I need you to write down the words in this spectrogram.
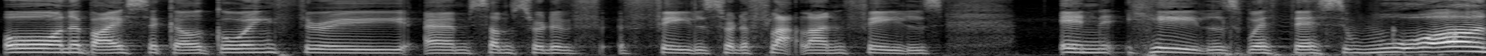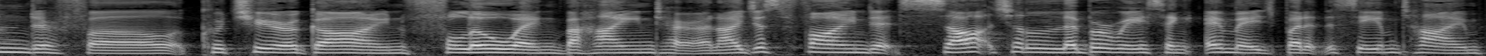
on a bicycle going through um, some sort of fields, sort of flatland fields. In heels with this wonderful couture gown flowing behind her. And I just find it such a liberating image, but at the same time,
